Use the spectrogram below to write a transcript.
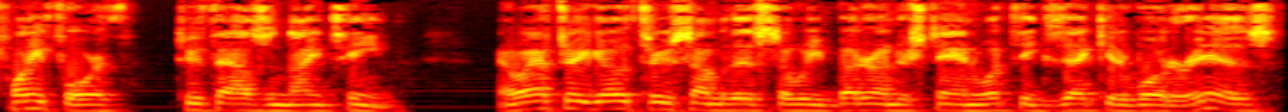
24th, 2019. Now, after we go through some of this so we better understand what the executive order is,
